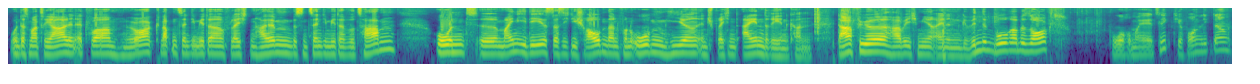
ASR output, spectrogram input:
und das Material in etwa ja, knapp einen Zentimeter, vielleicht einen halben bis einen Zentimeter wird es haben. Und äh, meine Idee ist, dass ich die Schrauben dann von oben hier entsprechend eindrehen kann. Dafür habe ich mir einen Gewindebohrer besorgt, wo auch immer er jetzt liegt. Hier vorne liegt er.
